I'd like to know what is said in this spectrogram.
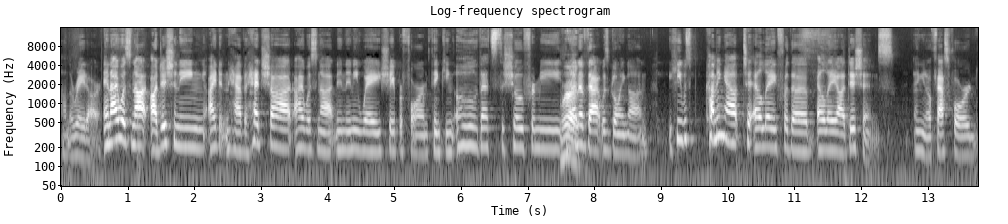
on the radar. And I was not auditioning, I didn't have a headshot, I was not in any way, shape, or form thinking, oh, that's the show for me. Right. None of that was going on. He was coming out to LA for the LA auditions and, you know, fast forward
